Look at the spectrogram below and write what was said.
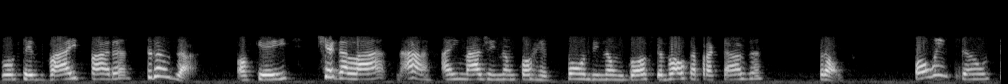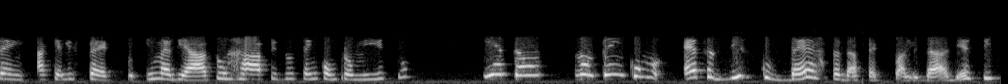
você vai para transar, ok? Chega lá, ah, a imagem não corresponde, não gosta, volta para casa, pronto. Ou então tem aquele sexo imediato, rápido, sem compromisso, e então não tem como essa descoberta da sexualidade, esse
